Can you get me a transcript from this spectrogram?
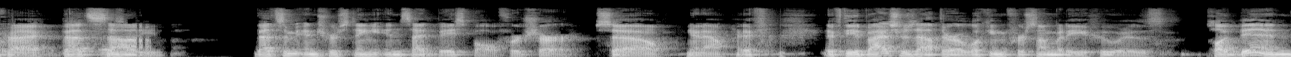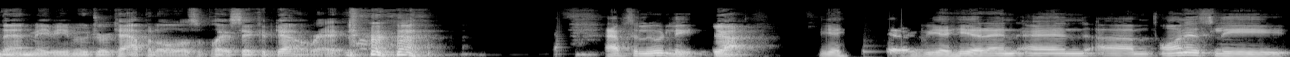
okay. That's that's, um, that's some interesting inside baseball for sure. So you know if if the advisors out there are looking for somebody who is plugged in then maybe Mudra Capital is a place they could go right? Absolutely. Yeah. Yeah here. We are here, and and um, honestly,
